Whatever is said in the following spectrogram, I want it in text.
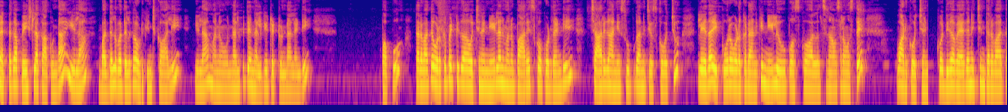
మెత్తగా పేస్ట్లా కాకుండా ఇలా బద్దలు బద్దలుగా ఉడికించుకోవాలి. ఇలా మనం నలిపితే నలిగేటట్టు ఉండాలండి. పప్పు. తర్వాత ఉడకపెట్టిగా వచ్చిన నీళ్ళని మనం పారేసుకోకూడదండి. చారు కానీ సూప్ కానీ చేసుకోవచ్చు. లేదా ఈ కూర ఉడకడానికి నీళ్ళు పోసుకోవాల్సిన అవసరం వస్తే వాడుకోవచ్చండి. కొద్దిగా వేగనిచ్చిన తర్వాత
